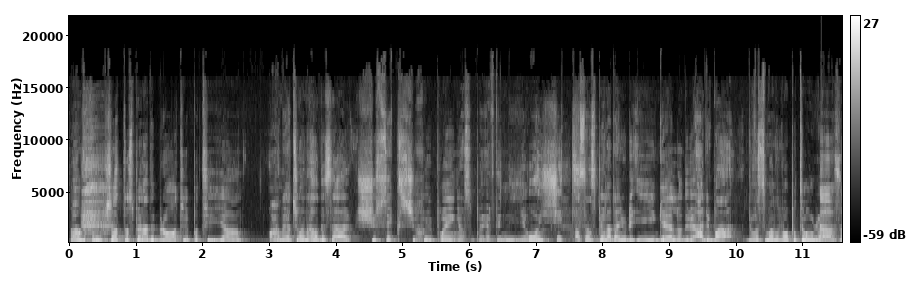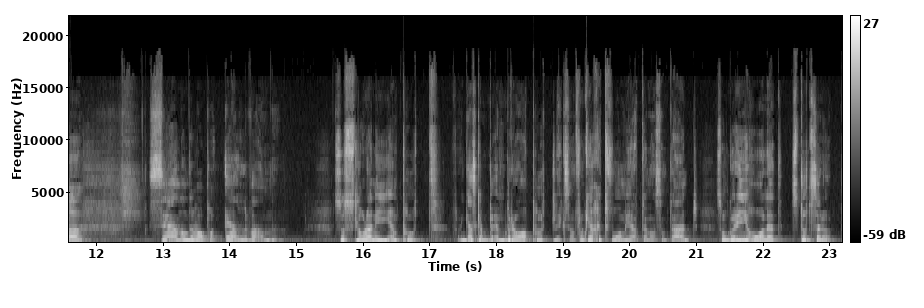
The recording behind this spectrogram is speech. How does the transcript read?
Men han fortsatte och spelade bra typ på tian. Och han, jag tror han hade så 26-27 poäng alltså på, efter nio år. Oj, shit. Alltså han spelade, han gjorde igel och det, det, bara, det var som att han var på touren. Uh -huh. alltså. Sen om det var på elvan så slår han i en putt. En ganska en bra putt liksom, från kanske två meter och sånt där. Som går i hålet, studsar upp.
